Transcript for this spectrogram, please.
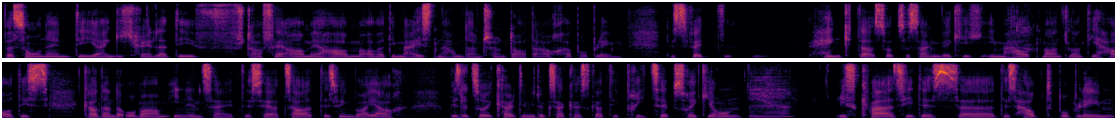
Personen, die eigentlich relativ straffe Arme haben, aber die meisten haben dann schon dort auch ein Problem. Das Fett hängt da sozusagen wirklich im Hautmantel und die Haut ist gerade an der Oberarminnenseite sehr zart. Deswegen war ja auch ein bisschen zurückhaltend, wie du gesagt hast, gerade die Trizepsregion Ja. ist quasi das, äh, das Hauptproblem.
